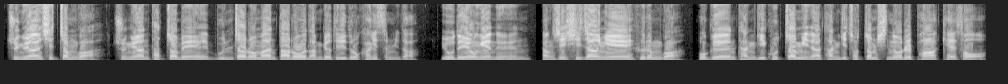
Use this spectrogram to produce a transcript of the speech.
중요한 시점과 중요한 타점에 문자로만 따로 남겨드리도록 하겠습니다. 요 내용에는 당시 시장의 흐름과 혹은 단기 고점이나 단기 저점 신호를 파악해서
